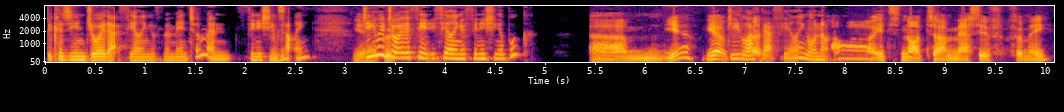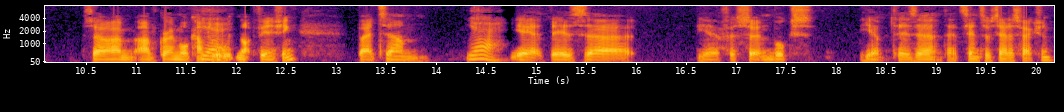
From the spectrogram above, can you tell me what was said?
because you enjoy that feeling of momentum and finishing Mhm. something. yeah. Do you good. enjoy the fi- feeling of finishing a book? Um, yeah, yeah. Do you like that feeling or not? Oh, it's not uh, massive for me, so I'm, I've grown more comfortable Yeah. with not finishing. But um, Yeah. yeah, there's uh, yeah for certain books, yeah, there's uh, that sense of satisfaction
